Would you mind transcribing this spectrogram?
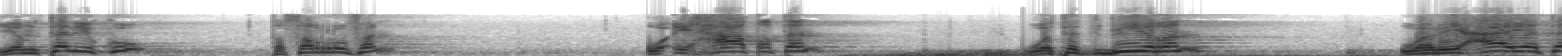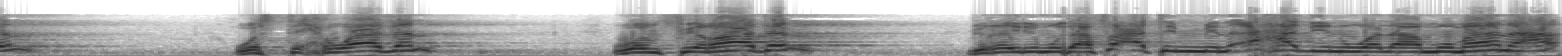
يمتلك تصرفا وإحاطة وتدبيرا ورعاية واستحواذا وانفرادا بغير مدافعة من أحد ولا ممانعة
